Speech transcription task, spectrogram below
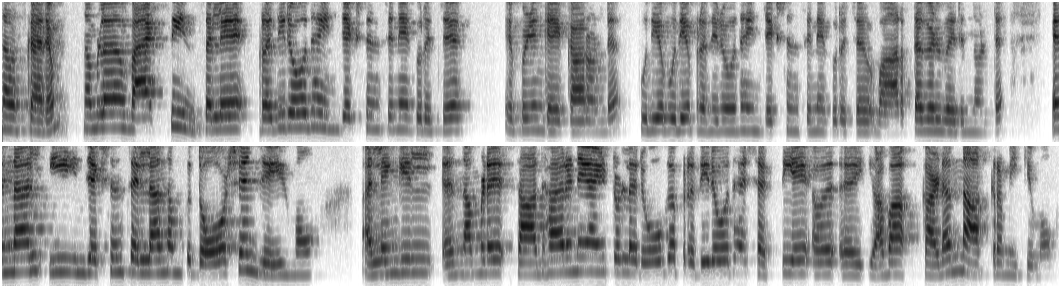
നമസ്കാരം. നമ്മൾ വാക്സിൻസ് അല്ലെ പ്രതിരോധ ഇഞ്ചെക്ഷൻസിനെ കുറിച്ച് എപ്പോഴും കേൾക്കാറുണ്ട്. പുതിയ പുതിയ പ്രതിരോധ ഇഞ്ചെക്ഷൻസിനെ കുറിച്ച് വാർത്തകൾ വരുന്നുണ്ട്. എന്നാൽ ഈ ഇഞ്ചെക്ഷൻസ് എല്ലാം നമുക്ക് ദോഷം ചെയ്യുമോ? അല്ലെങ്കിൽ നമ്മുടെ സാധാരണയായിട്ടുള്ള രോഗപ്രതിരോധ ശക്തിയെ അവ- കടന്നാക്രമിക്കുമോ?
